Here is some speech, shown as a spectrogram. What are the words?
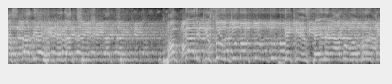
রাস্তা দিয়ে হেঁটে যাচ্ছে। মক্কার কিছু যুবক দেখে সেদিন আবু বকরকে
